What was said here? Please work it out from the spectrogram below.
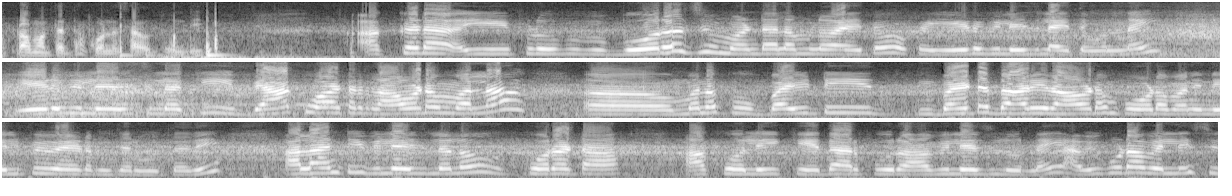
అప్రమత్తత కొనసాగుతుంది? అక్కడ ఇప్పుడు బోరోజు మండలంలో అయితే ఒక ఏడు విలేజ్లు అయితే ఉన్నాయి. ఏడు విలేజ్లకి బ్యాక్ వాటర్ రావడం వల్ల మనకు బయటి బయట దారి రావడం పోవడం అని నిలిపివేయడం జరుగుతుంది. అలాంటి విలేజ్లలో కోరట ఆకోలి కేదార్పూర్ ఆ విలేజ్లు ఉన్నాయి. అవి కూడా వెళ్ళేసి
